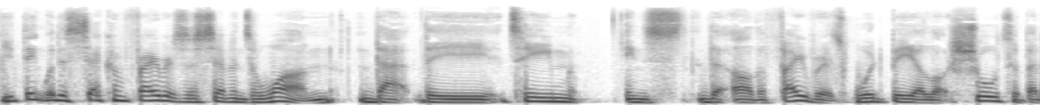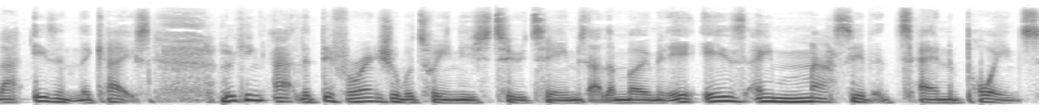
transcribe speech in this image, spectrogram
you'd think with the second favourites at seven to one that the team in, that are the favourites would be a lot shorter, but that isn't the case. Looking at the differential between these two teams at the moment, it is a massive 10 points,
